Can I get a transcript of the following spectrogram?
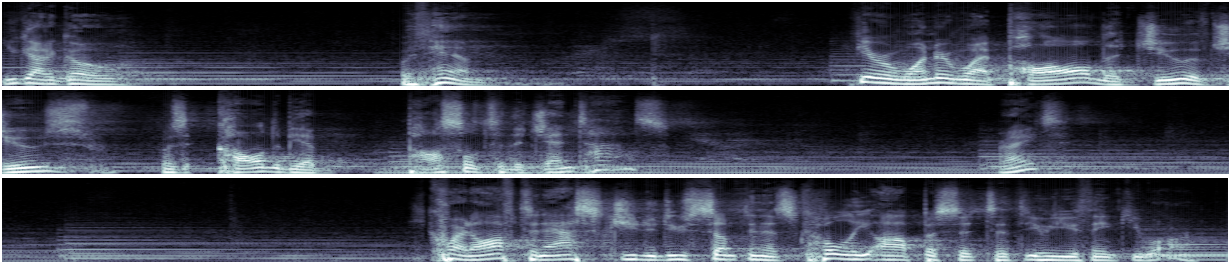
you got to go with Him. Have you ever wondered why Paul, the Jew of Jews, was called to be an apostle to the Gentiles? Right? He quite often asks you to do something that's totally opposite to who you think you are.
